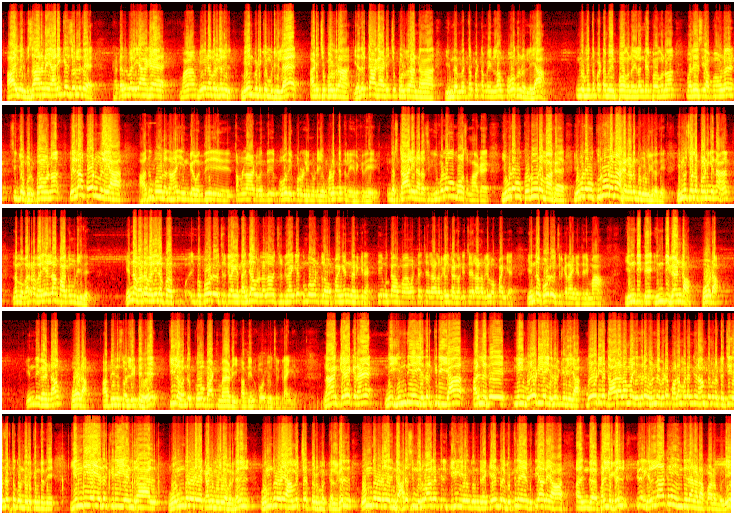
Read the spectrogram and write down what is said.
ஆய்வர் விசாரணை அறிக்கை சொல்லுது. கடல் வழியாக மா- மீனவர்கள் மீன் பிடிக்க முடியல. அடிச்சு கொள்றான் எதற்காக அடிச்சு கொள்றான்னா இந்த மெத்தப்பட்ட மீன்லாம் போகணும் இல்லையா? இந்த மெத்தப்பட்ட மீன் போகணும் இலங்கை போகணும் மலேசியா போகணும் சிங்கப்பூர் போகணும் எல்லாம் போகணும் இல்லையா? அதுபோல தான் இங்க வந்து தமிழ்நாடு வந்து போதைப் பொருளினுடைய புழக்கத்தில் இருக்குது. இந்த ஸ்டாலின் அரசு இவ்வளவு மோசமாக இவ்வளவு கொடூரமாக இவ்வளவு குரூரமாக நடந்து கொள்கிறது. இன்னும் சொல்ல போனீங்கன்னா நம்ம வர்ற வழியெல்லாம் பார்க்க முடியுது. என்ன வர்ற வழியில் இப்போ இப்போ போர்டு வச்சிருக்கிறாங்க தஞ்சாவூர்லலாம் வச்சுருக்கிறாங்க கும்பகோணத்தில் வைப்பாங்கன்னு நினைக்கிறேன். திமுக மாவட்ட செயலாளர்கள் கழக செயலாளர்கள் வைப்பாங்க. என்ன போர்டு வச்சிருக்கிறாங்க தெரியுமா? இந்தி தே இந்தி வேண்டாம் போடா. இந்தி வேண்டாம் போடா அப்படின்னு சொல்லிட்டு கீழே வந்து கோபாட் மேடி அப்படின்னு போட்டு வச்சுருக்கிறாங்க. நான் கேட்கிறேன் நீ இந்தியை எதிர்க்கிறியா? அல்லது நீ மோடியை எதிர்க்கிறியா? மோடியை தாராளமா எதிர ஒன்றை விட பல மடங்கு நாம் தமிழர் கட்சி எதிர்த்து கொண்டிருக்கின்றது. இந்தியை எதிர்க்கிறீ என்றால் உங்களுடைய கண்மொழி அவர்கள் உங்களுடைய அமைச்சர் பெருமக்கள்கள் உங்களுடைய இந்த அரசின் நிர்வாகத்தில் கீழ் இயங்குகின்ற கேந்திர வித்தியாலய வித்தியாலய இந்த பள்ளிகள் இதில் எல்லாத்திலையும் இந்தி தானடா பாடமொழி?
